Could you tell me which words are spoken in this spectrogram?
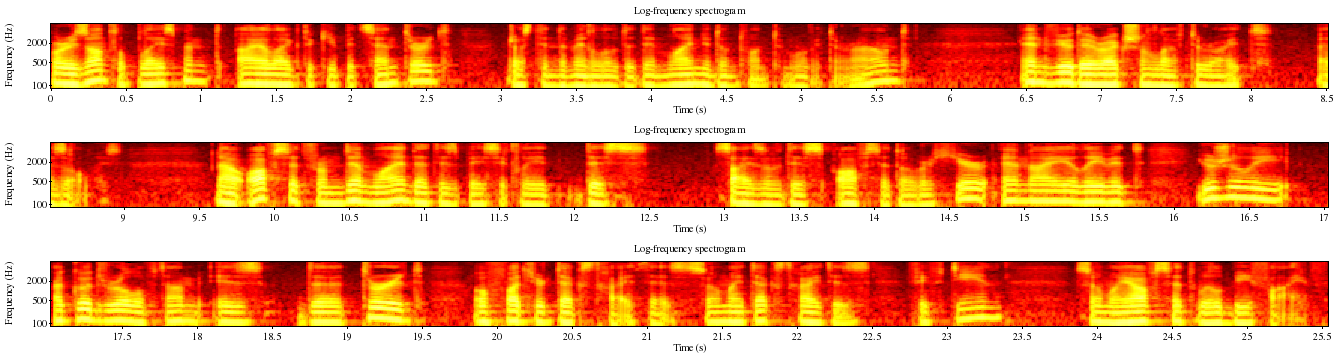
horizontal placement I like to keep it centered just in the middle of the dim line. You don't want to move it around and view direction left to right as always. Now offset from dim line that is basically this size of this offset over here and I leave it usually a good rule of thumb is the third of what your text height is. So my text height is 15 so my offset will be 5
